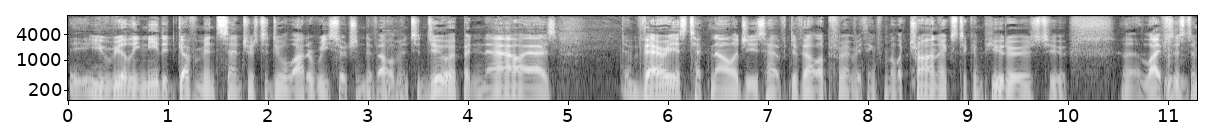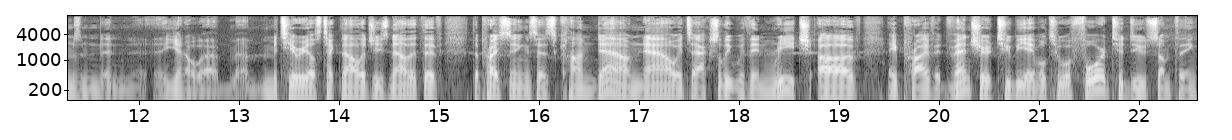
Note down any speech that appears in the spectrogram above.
you really needed government centers to do a lot of research and development to do it. But now, as various technologies have developed from everything from electronics to computers to uh, life systems and, and uh, you know uh, uh, materials technologies now that the the pricings has come down now it's actually within reach of a private venture to be able to afford to do something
